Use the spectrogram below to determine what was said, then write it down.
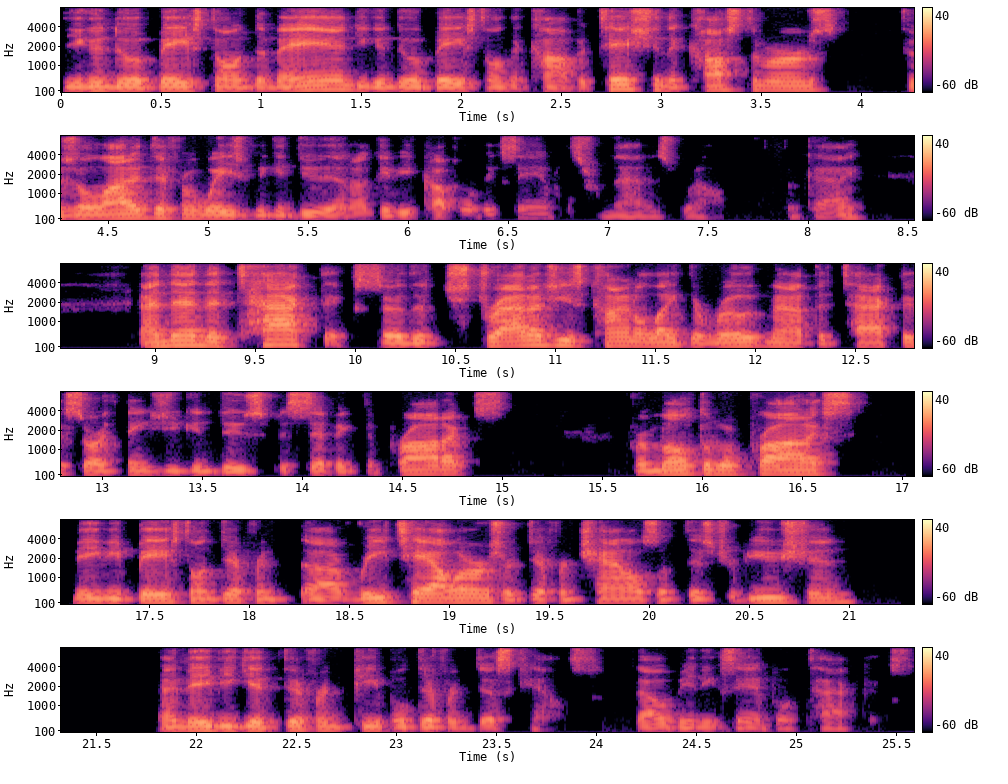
You can do it based on demand. You can do it based on the competition, the customers. There's a lot of different ways we can do that. I'll give you a couple of examples from that as well. Okay. And then the tactics. So the strategy is kind of like the roadmap. The tactics are things you can do specific to products for multiple products, maybe based on different uh, retailers or different channels of distribution, and maybe give different people different discounts. That would be an example of tactics.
